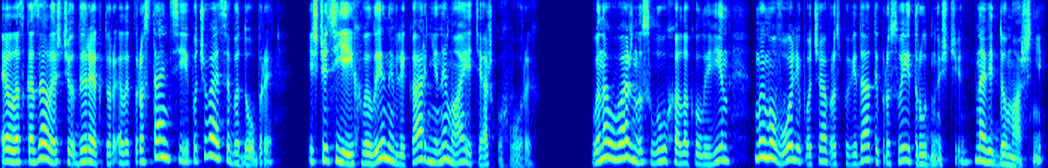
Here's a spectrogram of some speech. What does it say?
Елла сказала, що директор електростанції почуває себе добре і що цієї хвилини в лікарні немає тяжко хворих. Вона уважно слухала, коли він мимоволі почав розповідати про свої труднощі, навіть домашні.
